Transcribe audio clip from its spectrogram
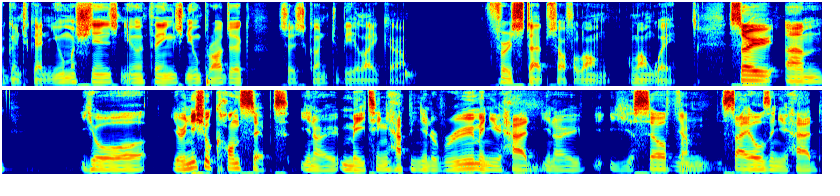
we're going to get new machines, new things, new project. So it's going to be like uh, first steps of a long a long way. So um, your your initial concept, you know, meeting happened in a room, and you had, you know, yourself Yeah. from sales, and you had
